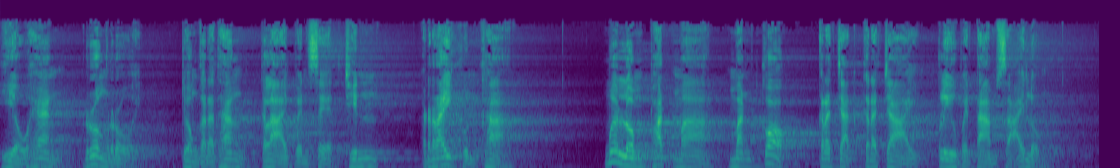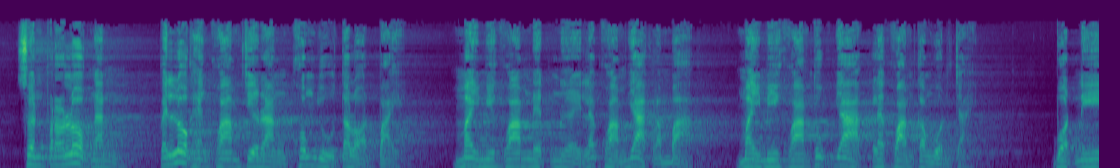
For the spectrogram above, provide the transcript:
เหี่ยวแห้ง ร่วงโรยจนกระทั่งกลายเป็นเศษชิ้น ไร้คุณค่า เมื่อลมพัดมามันก็ กระจัดกระจายปลิวไปตามสายลม ส่วนประโลกนั้นเป็นโลกแห่งความจีรังคงอยู่ตลอดไป ไม่มีความเหน็ดเหนื่อยและความยากลำบาก ไม่มีความทุกข์ยากและความกังวลใจ บทนี้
